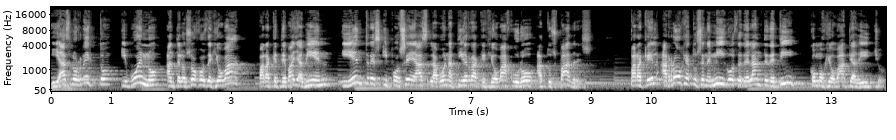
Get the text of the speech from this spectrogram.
Y hazlo recto y bueno ante los ojos de Jehová para que te vaya bien y entres y poseas la buena tierra que Jehová juró a tus padres, para que Él arroje a tus enemigos de delante de ti como Jehová te ha dicho.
